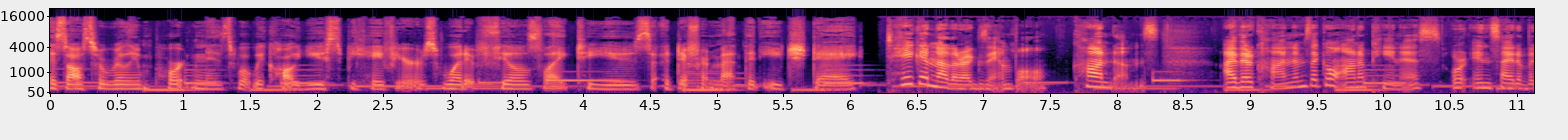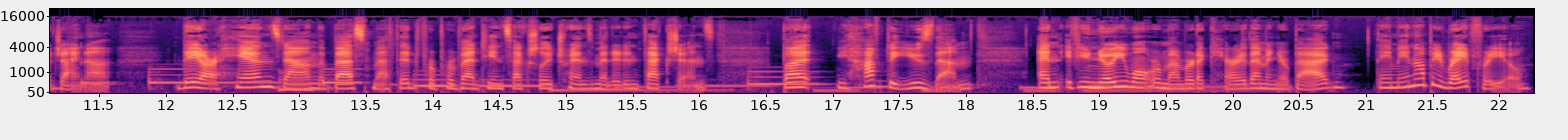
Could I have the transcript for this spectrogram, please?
is also really important is what we call use behaviors, what it feels like to use a different method each day. Take another example condoms. Either condoms that go on a penis or inside a vagina. They are hands down the best method for preventing sexually transmitted infections but you have to use them. And if you know you won't remember to carry them in your bag, they may not be right for you.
